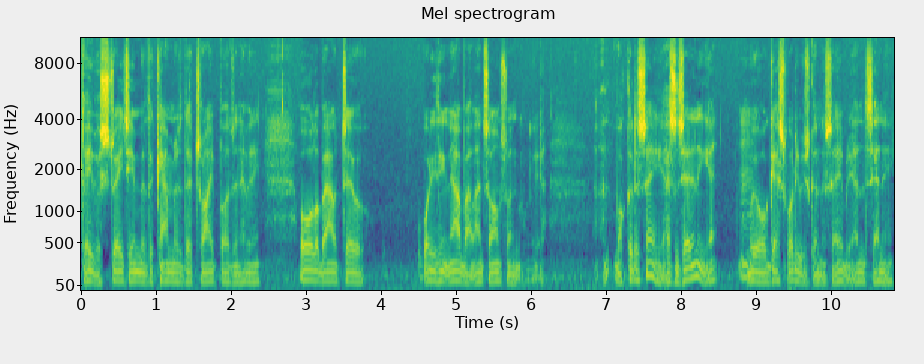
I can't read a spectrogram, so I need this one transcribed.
They were straight in with the cameras, their tripods, and everything, all about. Uh, what do you think now about Lance Armstrong? Yeah. And what could I say? He hasn't said anything yet. We all guessed what he was going to say, but he hadn't said anything.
